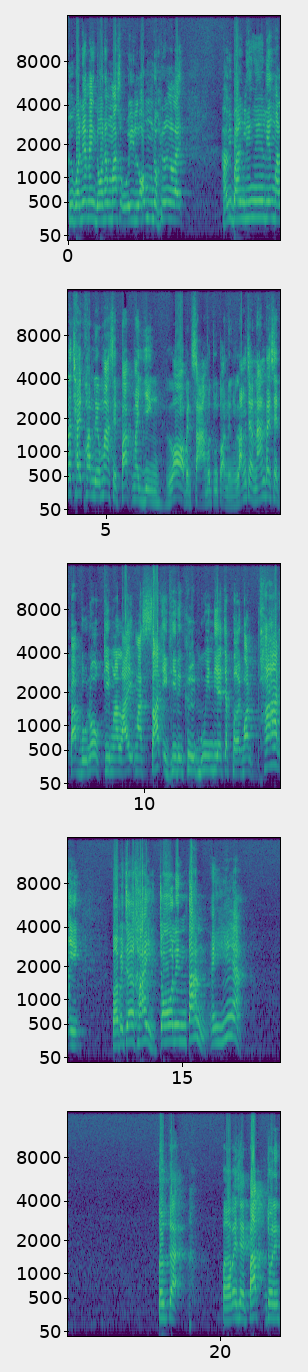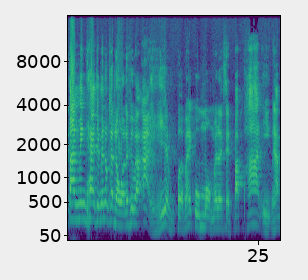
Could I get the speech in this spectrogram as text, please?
คือวันนี้แม่งโดนทั้งมัสอุยล้มโดนทั้งอะไร ฮาวิบังเลี้ยงเลี้ยงเลี้ยงมาแล้วใช้ความเร็วมากเสร็จปั๊บมายิงล่อเป็น 3 ประตูต่อหนึ่งหลังจากนั้นไปเสร็จปั๊บบูโน่กิมาไลท์มาซัดอีกทีหนึ่งคือบูอินเดียจะเปิดบอลพลาดอีก เปิดไปเจอใคร โจลินตันไอ้เหี้ยตึกอะเปิดไปเสร็จปั๊บโจลินตันแม่งแทบจะไม่ต้องกระโดดเลยคือแบบไอ้เหี้ยเปิดไปให้กูหม่งไปเลยเสร็จปั๊บพลาดอีกนะครับ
